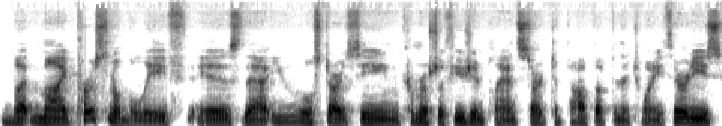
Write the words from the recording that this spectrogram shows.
but my personal belief is that you will start seeing commercial fusion plants start to pop up in the 2030s,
